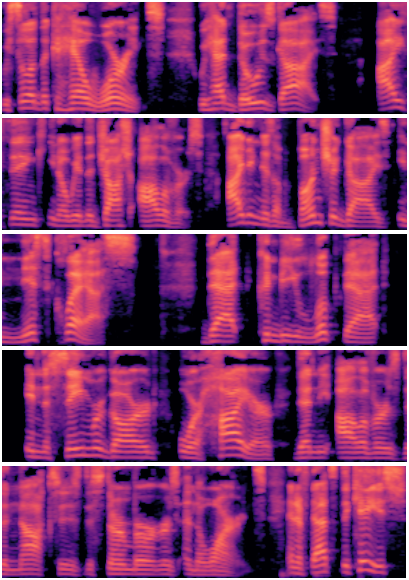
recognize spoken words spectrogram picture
We still had the Kahale Warrings. We had those guys. I think, you know, we had the Josh Olivers. I think there's a bunch of guys in this class that can be looked at in the same regard or higher than the Olivers, the Knoxes, the Sternbergers, and the Warrings. And if that's the case,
